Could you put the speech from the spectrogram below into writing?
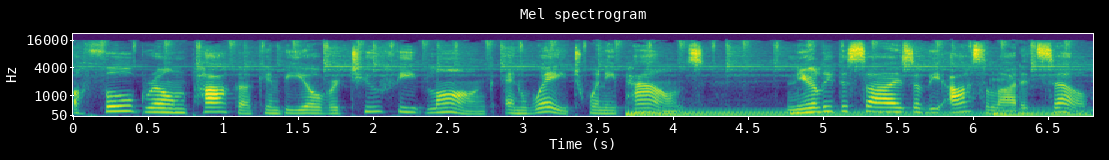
A full grown paca can be over two feet long and weigh 20 pounds, nearly the size of the ocelot itself.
